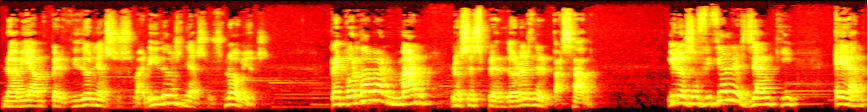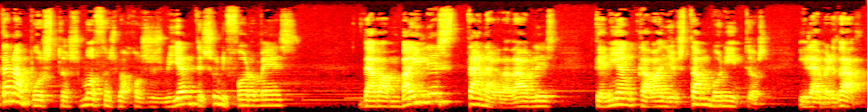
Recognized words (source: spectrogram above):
No habían perdido ni a sus maridos ni a sus novios. Recordaban mal los esplendores del pasado. Y los oficiales yanqui eran tan apuestos mozos bajo sus brillantes uniformes, daban bailes tan agradables, tenían caballos tan bonitos y la verdad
